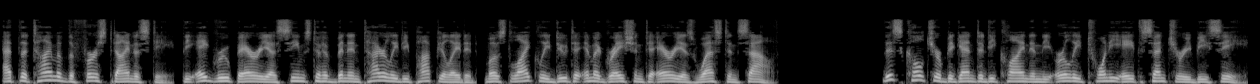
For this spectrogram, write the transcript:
At the time of the First Dynasty, the A-group area seems to have been entirely depopulated, most likely due to immigration to areas west and south. This culture began to decline in the early 28th century BC.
